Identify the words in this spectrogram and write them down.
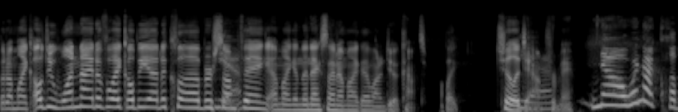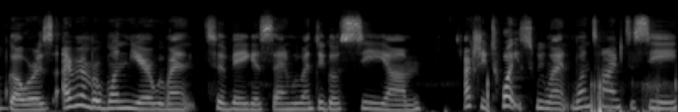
But I'm like, I'll do one night of like I'll be at a club or Yeah. something. I'm like, and the next night I'm like, I want to do a concert. Like, chill it down for me. No, we're not club goers. I remember one year we went to Vegas and we went to go see um actually twice. We went one time to see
